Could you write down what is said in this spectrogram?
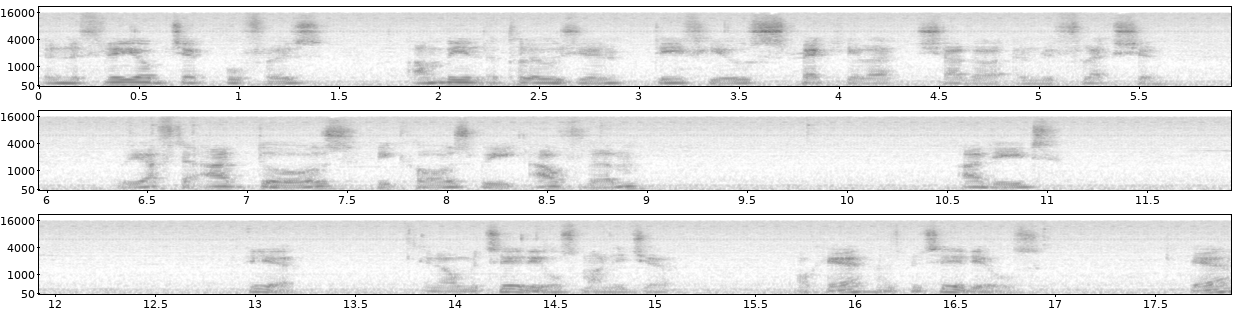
then the three object buffers ambient occlusion diffuse specular shadow and reflection. We have to add those because we have them added here in our materials manager. Okay as materials. Yeah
